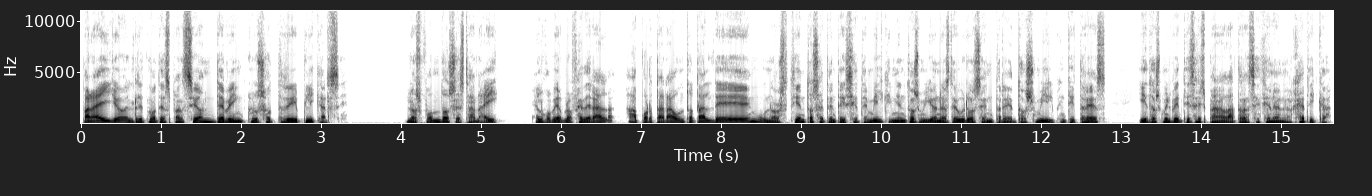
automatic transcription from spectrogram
Para ello, el ritmo de expansión debe incluso triplicarse. Los fondos están ahí. El gobierno federal aportará un total de unos 177.500 millones de euros entre 2023 y 2026 para la transición energética.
